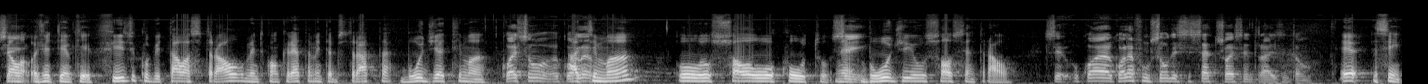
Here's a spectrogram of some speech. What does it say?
Então, a gente tem o quê? Físico, vital, astral, mente concreta, mente abstrata, Bud e Atman. Quais são... Qual é, Atman, o Sol oculto, né? Sim. Bud e o Sol central. qual, é, qual é a função desses sete sóis centrais, então? É, assim,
